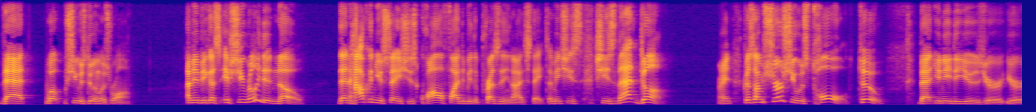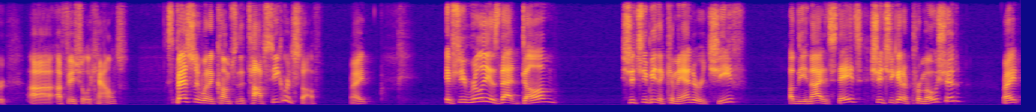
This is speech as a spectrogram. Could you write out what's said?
that what she was doing was wrong? I mean, because if she really didn't know, then how can you say she's qualified to be the president of the United States? I mean, she's she's that dumb, right? Because I'm sure she was told too that you need to use your your uh, official accounts, especially when it comes to the top secret stuff, right? If she really is that dumb, should she be the commander in chief of the United States? Should she get a promotion, right,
